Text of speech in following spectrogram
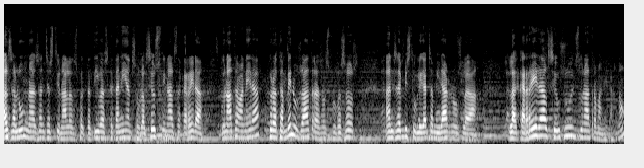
els alumnes han gestionat les expectatives que tenien sobre els seus finals de carrera d'una altra manera, però també nosaltres, els professors, ens hem vist obligats a mirar-nos la, la carrera, els seus ulls d'una altra manera. No?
